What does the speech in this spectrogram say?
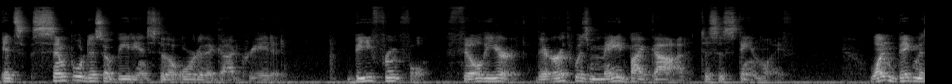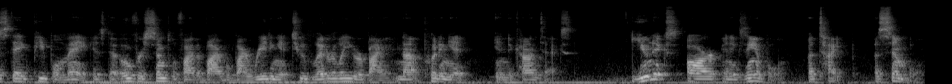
it's simple disobedience to the order that God created. Be fruitful, fill the earth. The earth was made by God to sustain life. One big mistake people make is to oversimplify the Bible by reading it too literally or by not putting it into context. Eunuchs are an example, a type, a symbol.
